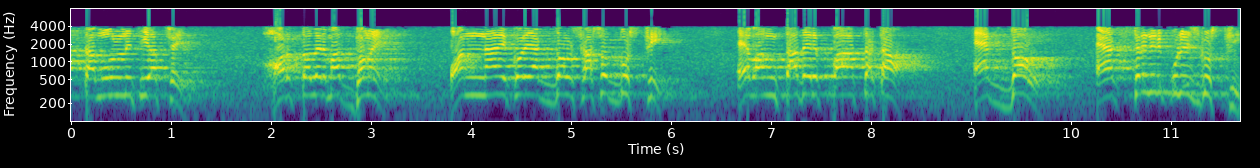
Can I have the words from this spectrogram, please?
একটা মূলনীতি আছে, হরতালের মাধ্যমে অন্যায় করে একদল শাসক গোষ্ঠী এবং তাদের পা চাটা একদল এক শ্রেণির পুলিশ গোষ্ঠী।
